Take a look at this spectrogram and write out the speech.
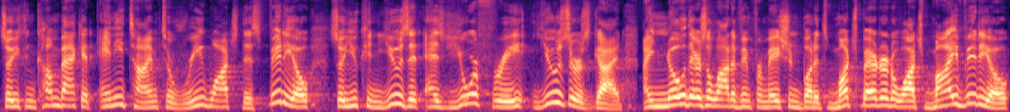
so you can come back at any time to rewatch this video so you can use it as your free user's guide. I know there's a lot of information, but it's much better to watch my video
